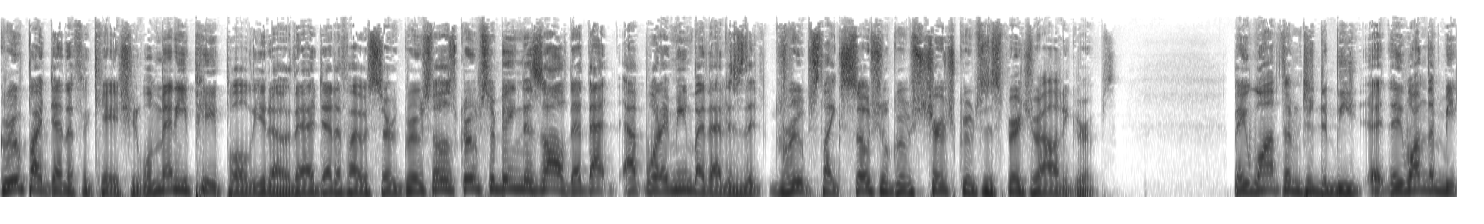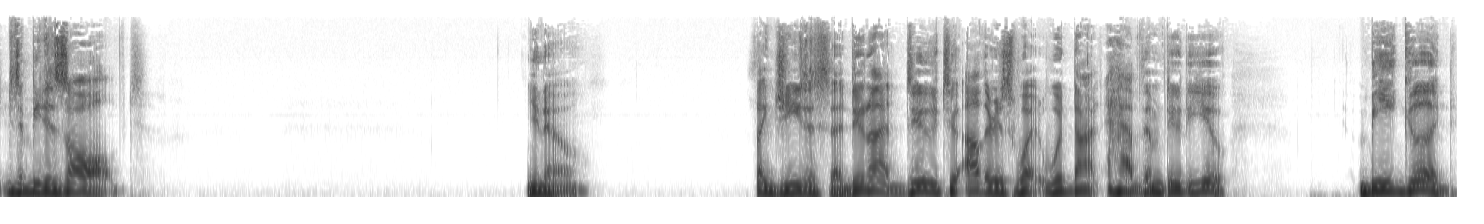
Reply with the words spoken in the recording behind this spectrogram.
Group identification. Well, many people, you know, they identify with certain groups. Those groups are being dissolved. That, that, uh, what I mean by that is that groups like social groups, church groups, and spirituality groups, they want them to, to be, uh, they want them to be dissolved. You know, it's like Jesus said, do not do to others what would not have them do to you. Be good.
